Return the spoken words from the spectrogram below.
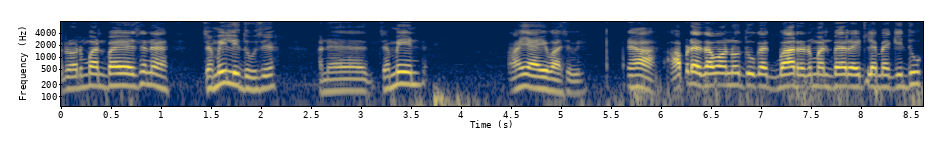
રરમાનભાઈએ છે ને જમી લીધું છે. અને જમીન અહીંયા આવ્યા છે. ભઈ. હા, આપણે જવાનું હતું કંઈક બહાર હરમાનભાઈ એટલે મેં કીધું.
